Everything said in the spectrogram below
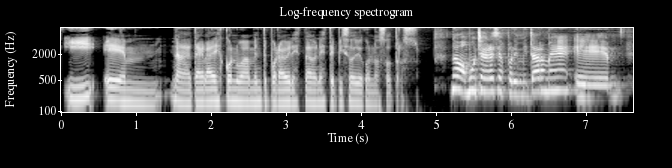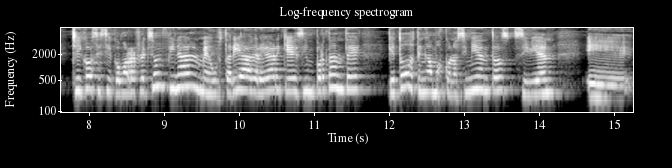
Y em, nada, te agradezco nuevamente por haber estado en este episodio con nosotros. No, muchas gracias por invitarme. Eh, chicos, y sí, como reflexión final me gustaría agregar que es importante que todos tengamos conocimientos, si bien... Eh,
